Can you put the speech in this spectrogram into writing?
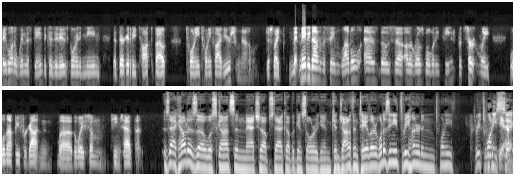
They want to win this game because it is going to mean that they're going to be talked about 20, 25 years from now. Just like maybe not on the same level as those uh, other Rose Bowl winning teams, but certainly will not be forgotten uh, the way some teams have been. Zach, how does uh, Wisconsin match up, stack up against Oregon? Can Jonathan Taylor? What does he need? Three hundred and twenty. 326. Yeah,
